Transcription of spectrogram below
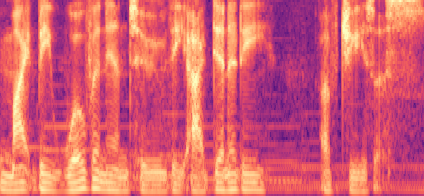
might be woven into the identity of Jesus.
